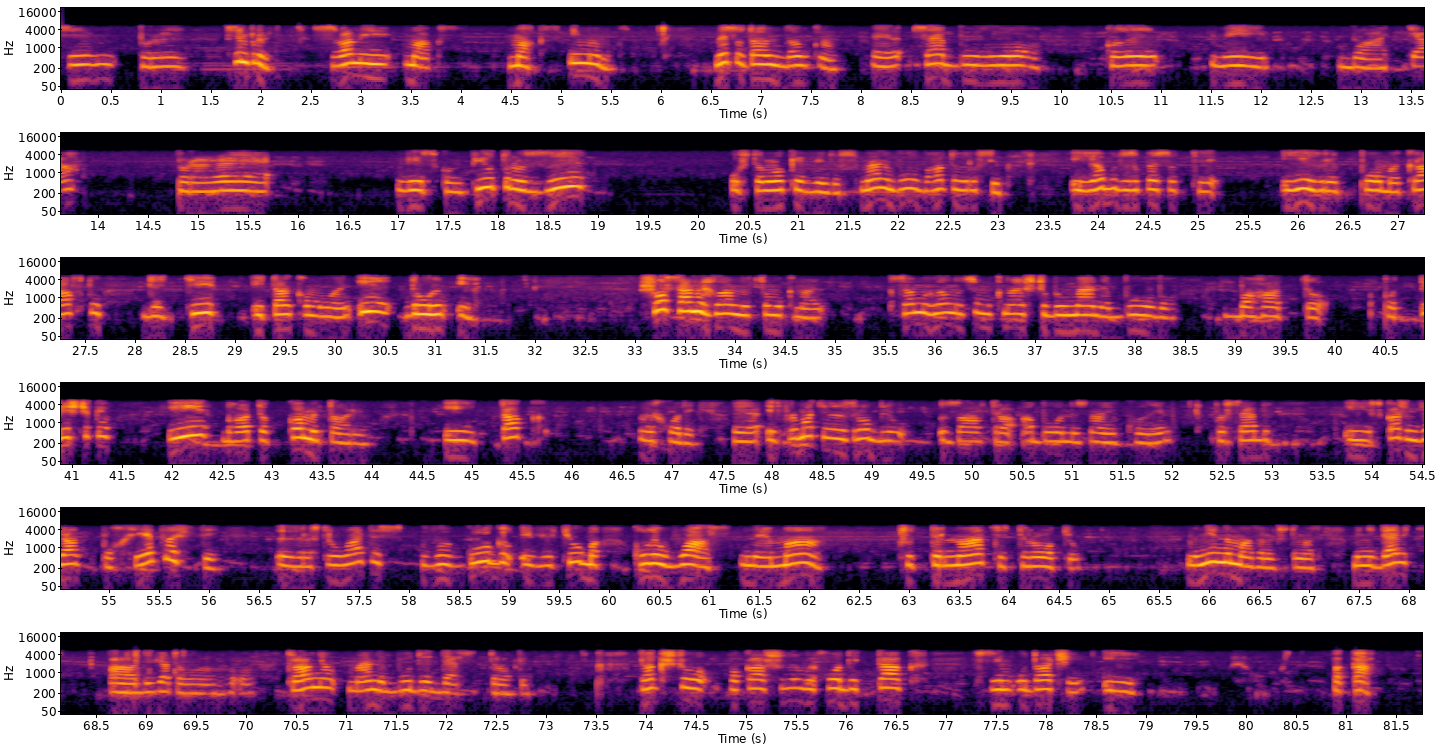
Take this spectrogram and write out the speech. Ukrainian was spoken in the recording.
Всім привіт. Всім привіт. З вами Макс. Макс. Іменно Макс. Ми создали канал. Е, Це було коли мій батя перевіз комп'ютер з установки Windows. У мене було багато вірусів. І я буду записувати ігри по Майнкрафту, GT і танкам онлайн. І другим іграм. Що саме головне в цьому каналі? Саме головне в цьому каналі, щоб у мене було багато підписчиків і багато коментарів. І так виходить. Е, Інформацію зроблю завтра або не знаю коли про себе. І скажу, як по хитрості зареєструватись в Google і в YouTube, коли у вас нема 14 років. Мені нема зараз 14, мені 9, а 9 травня в мене буде 10 років. Так що поки що виходить так. Всім удачі і пока!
